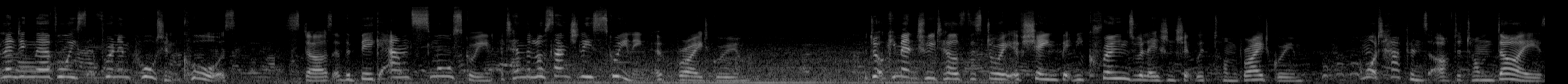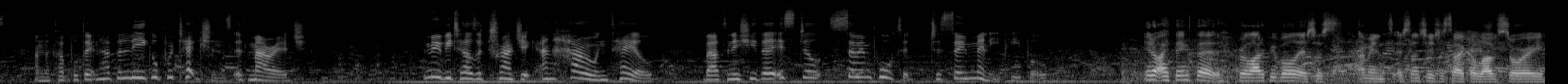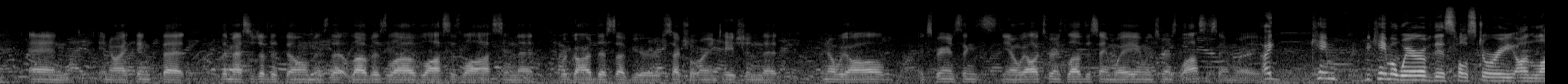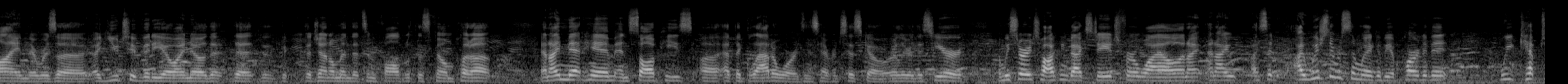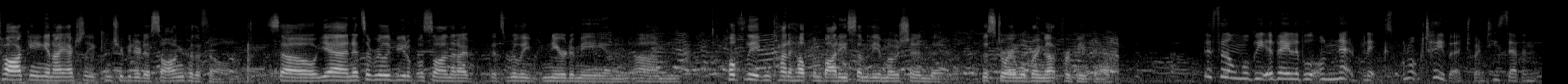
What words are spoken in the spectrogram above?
lending their voice for an important cause. Stars of the big and small screen attend the Los Angeles screening of Bridegroom. The documentary tells the story of Shane Bitney Crone's relationship with Tom Bridegroom and what happens after Tom dies and the couple don't have the legal protections of marriage. The movie tells a tragic and harrowing tale about an issue that is still so important to so many people. You know, I think that for a lot of people, it's just, I mean, essentially it's just like a love story. And, you know, I think that the message of the film is that love is love, loss is loss, and that regardless of your sexual orientation, that, you know, we all experience things, you know, we all experience love the same way and we experience loss the same way. I came became aware of this whole story online. There was a, a YouTube video I know that the, the, the, gentleman that's involved with this film put up. And I met him and saw a piece uh, at the GLAAD Awards in San Francisco earlier this year. And we started talking backstage for a while. And I, and I, I said, I wish there was some way I could be a part of it. We kept talking, and I actually contributed a song for the film. So yeah, and it's a really beautiful song that I that's really near to me, and um, hopefully it can kind of help embody some of the emotion that the story will bring up for people. The film will be available on Netflix on October 27th.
